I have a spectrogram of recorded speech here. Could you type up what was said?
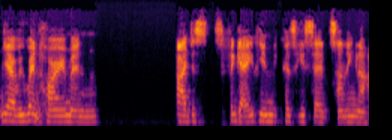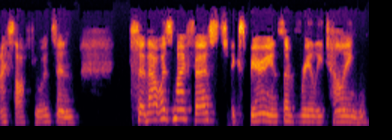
yeah, we went home and I just forgave him because he said something nice afterwards. And so that was my first experience of really telling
